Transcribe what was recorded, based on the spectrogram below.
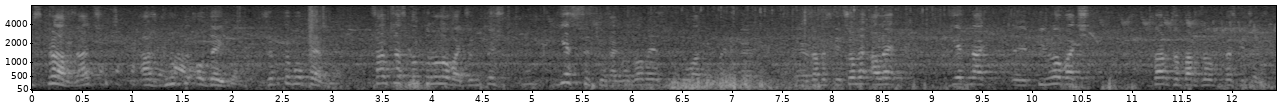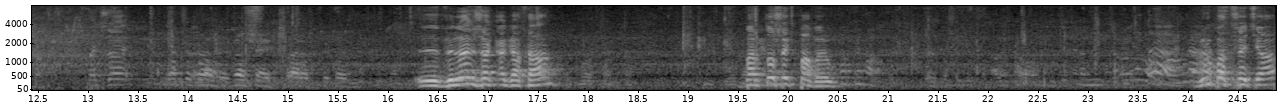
i sprawdzać, aż grupy odejdą, żeby to było pewne. Cały czas kontrolować, żeby ktoś jest wszystko zagrodzone, jest wszystko ładnie e, zabezpieczone, ale jednak e, pilnować bardzo, bardzo bezpieczeństwa. Także Y, Wylężak Agata, Bartoszek Paweł, grupa trzecia,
